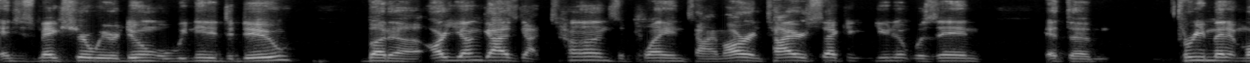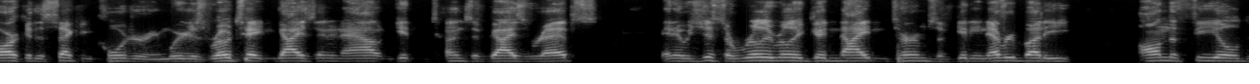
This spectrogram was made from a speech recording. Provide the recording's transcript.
and just make sure we were doing what we needed to do. But uh, our young guys got tons of playing time. Our entire second unit was in at the three minute mark of the second quarter, and we are just rotating guys in and out and getting tons of guys reps. And it was just a really, really good night in terms of getting everybody on the field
